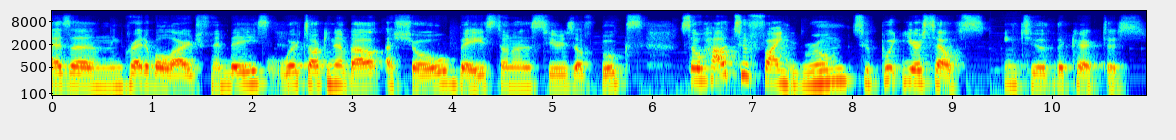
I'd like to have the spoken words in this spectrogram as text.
has an incredible large fan base. We're talking about a show based on a series of books. So, how to find room to put yourselves into the characters.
